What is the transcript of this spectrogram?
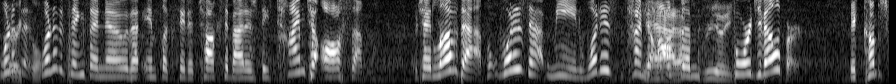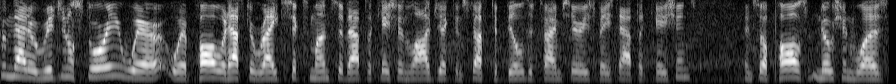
one of, the, cool. one of the things I know that Influx Data talks about is the time to awesome, which I love that, but what does that mean? What is the time yeah, to awesome really, for a developer? It comes from that original story where, where Paul would have to write six months of application logic and stuff to build a time series based applications. And so Paul's notion was,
